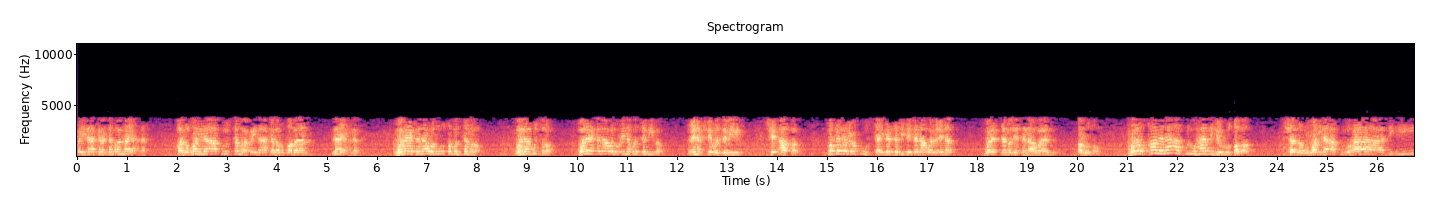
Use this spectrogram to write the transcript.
فإذا أكل تمرا ما يحنث قال والله لا آكل التمر فإذا أكل رطبا لا يحنث ولا يتناول رطب تمرة ولا بسرة ولا يتناول عنب الزبيب. عنب شيء والزبيب شيء آخر. وكذا العكوس يعني لا الزبيب يتناول العنب ولا التمر يتناول الرطب. ولو قال لا آكل هذه الرطبة شهد والله لا آكل هذه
